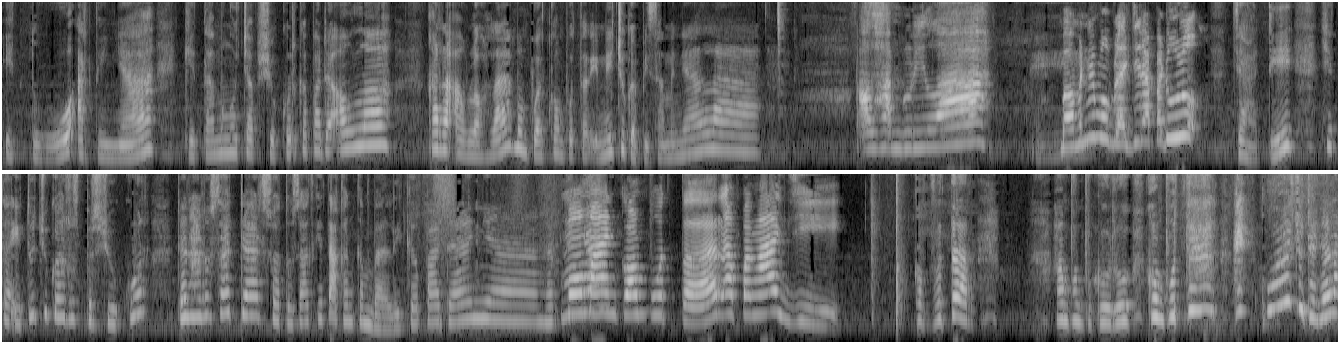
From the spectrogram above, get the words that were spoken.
Itu artinya kita mengucap syukur kepada Allah karena Allah lah membuat komputer ini juga bisa menyala. Alhamdulillah. Mbak Menir mau belajar apa dulu? Jadi kita itu juga harus bersyukur dan harus sadar suatu saat kita akan kembali kepadanya. Ngerti Mau kan? main komputer apa ngaji? Komputer. Ampun Bu Guru, komputer. Eh, wah sudah nyala.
